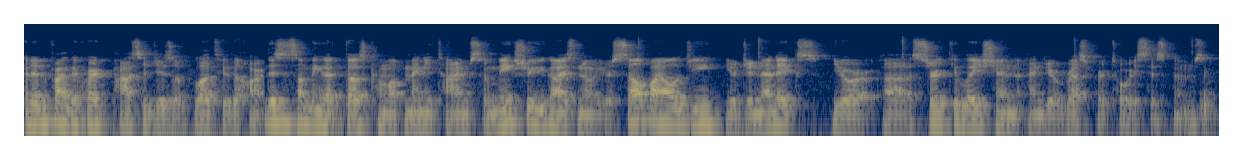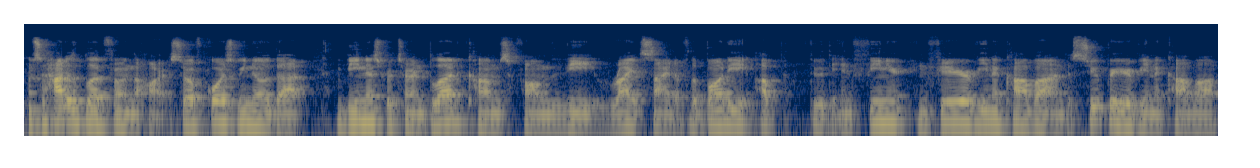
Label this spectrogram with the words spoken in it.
Identify the correct passages of blood through the heart. This is something that does come up many times, so make sure you guys know your cell biology, your genetics, your uh, circulation, and your respiratory systems. So how does blood flow in the heart? So of course we know that venous return blood comes from the right side of the body up through the inferior, inferior vena cava and the superior vena cava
